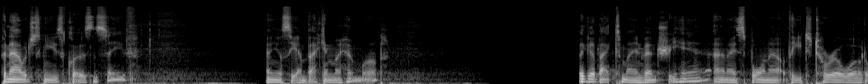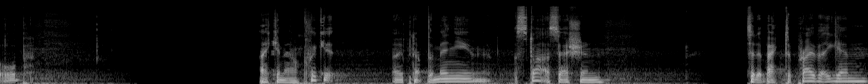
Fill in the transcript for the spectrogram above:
For now, we're just gonna use close and save, and you'll see I'm back in my home world. I go back to my inventory here, and I spawn out the tutorial world orb. I can now click it, open up the menu, start a session, set it back to private again,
